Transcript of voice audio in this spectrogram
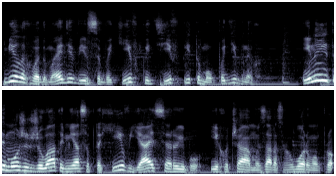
білих ведмедів, вівсебитів, китів і тому подібних. Інуїти можуть вживати м'ясо птахів, яйця, рибу. І хоча ми зараз говоримо про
